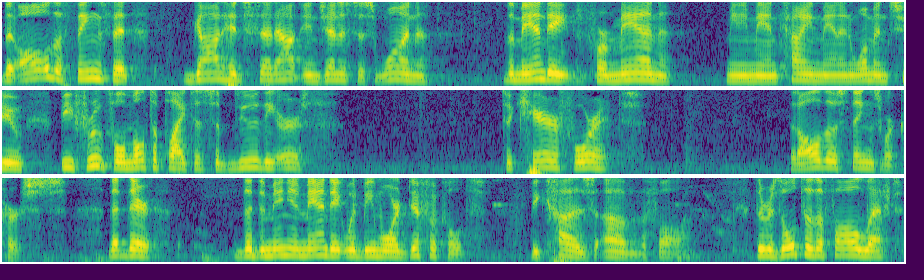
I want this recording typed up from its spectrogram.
That all the things that God had set out in Genesis 1, the mandate for man, meaning mankind, man and woman, to be fruitful, multiply, to subdue the earth, to care for it that all those things were cursed, that their, the dominion mandate would be more difficult because of the fall. The result of the fall left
